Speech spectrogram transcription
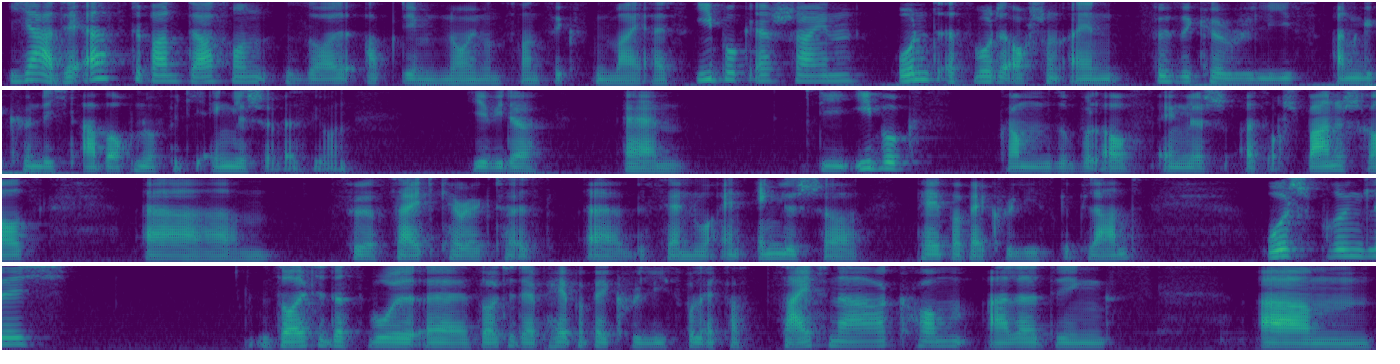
ja, der erste Band davon soll ab dem 29. Mai als E-Book erscheinen und es wurde auch schon ein Physical Release angekündigt, aber auch nur für die englische Version. Hier wieder, ähm, die E-Books kommen sowohl auf Englisch als auch Spanisch raus. Ähm, für Side Character ist äh, bisher nur ein englischer Paperback Release geplant. Ursprünglich sollte das wohl, äh, sollte der Paperback Release wohl etwas zeitnaher kommen, allerdings ähm,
